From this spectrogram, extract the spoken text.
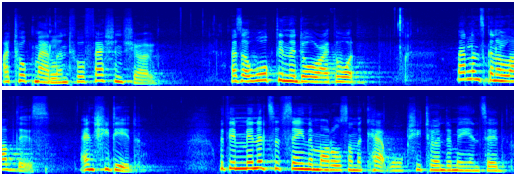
I took Madeline to a fashion show. As I walked in the door, I thought, Madeline's going to love this. And she did. Within minutes of seeing the models on the catwalk, she turned to me and said,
